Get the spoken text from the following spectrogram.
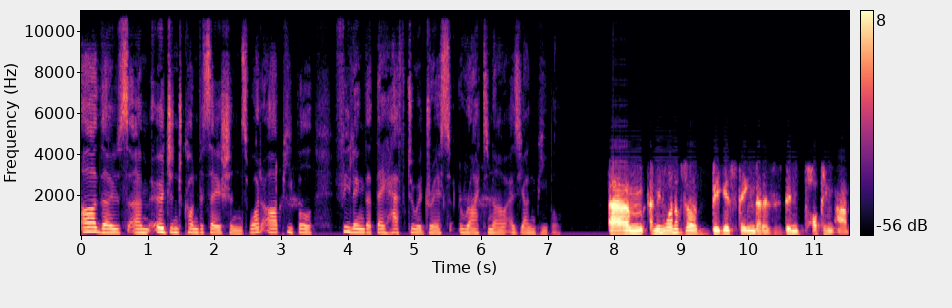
are those um, urgent conversations? What are people feeling that they have to address right now as young people? Um, I mean, one of the biggest things that has been popping up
